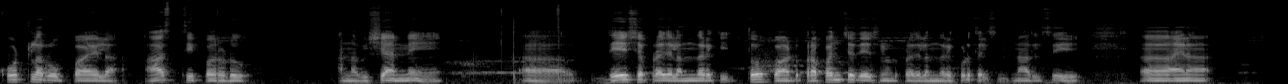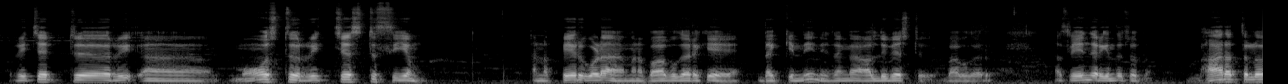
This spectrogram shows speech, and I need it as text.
కోట్ల రూపాయల ఆస్తిపరుడు అన్న విషయాన్ని దేశ ప్రజలందరికీతో పాటు ప్రపంచ దేశంలో ప్రజలందరికీ కూడా తెలిసింది. నాకు తెలిసి ఆయన రిచెస్ట్ రి మోస్ట్ రిచెస్ట్ సీఎం అన్న పేరు కూడా మన బాబు గారికే దక్కింది. నిజంగా ఆల్ ది బెస్ట్ బాబు గారు. అసలు ఏం జరిగిందో చూద్దాం. భారత్లో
